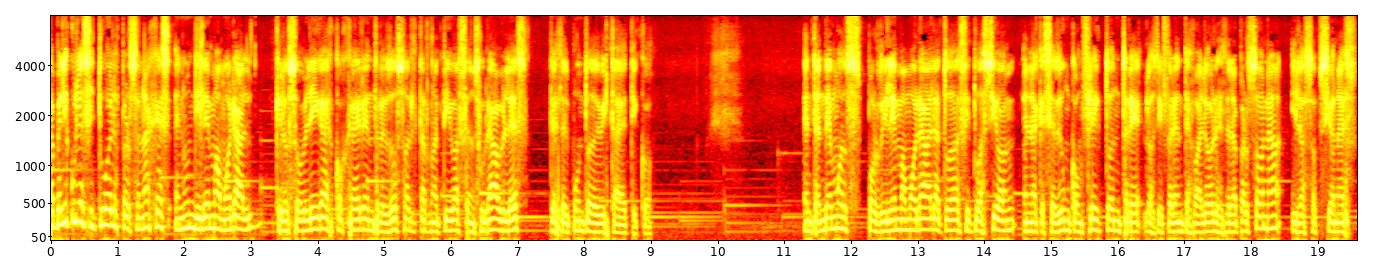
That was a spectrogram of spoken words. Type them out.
La película sitúa a los personajes en un dilema moral que los obliga a escoger entre dos alternativas censurables desde el punto de vista ético. Entendemos por dilema moral a toda situación en la que se dé un conflicto entre los diferentes valores de la persona y las opciones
